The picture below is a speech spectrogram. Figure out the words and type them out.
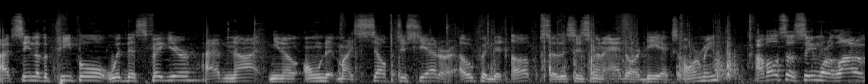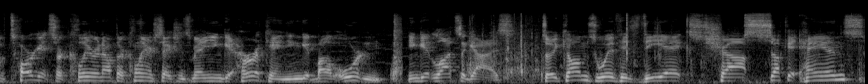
I've seen other people with this figure. I have not, you know, owned it myself just yet or opened it up, so this is going to add to our DX army. I've also seen where a lot of targets are clearing out their clearance sections, man. You can get Hurricane, you can get Bob Orton, you can get lots of guys. So he comes with his DX Chop Suck It hands,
